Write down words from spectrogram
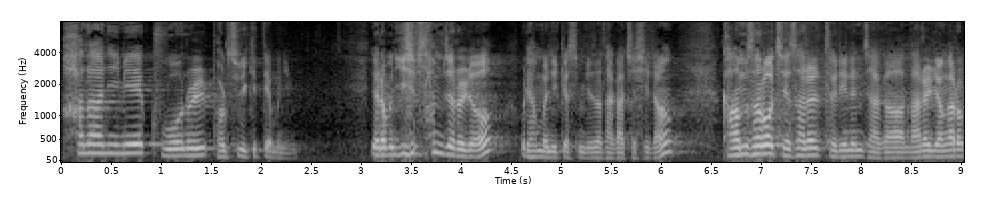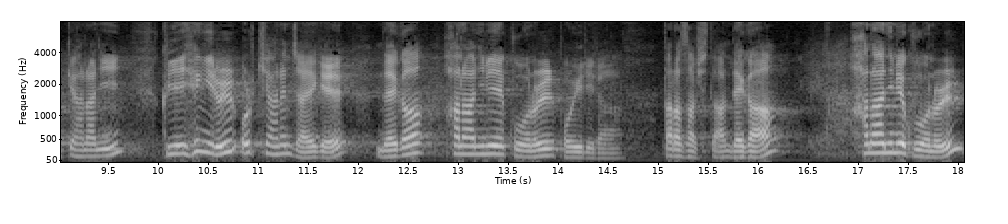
하나님의 구원을 볼 수 있기 때문입니다. 여러분 23절을요. 우리 한번 읽겠습니다. 다 같이 시작. 감사로 제사를 드리는 자가 나를 영화롭게 하나니 그의 행위를 옳게 하는 자에게 내가 하나님의 구원을 보이리라. 따라서 합시다. 내가 하나님의 구원을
